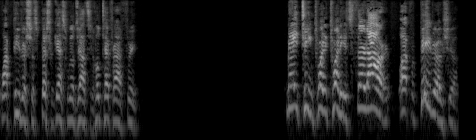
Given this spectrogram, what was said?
Watt Pedro Show special guest Will Johnson. Hold tight for of three. May 18, 2020. It's third hour. Watt for Pedro Show.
